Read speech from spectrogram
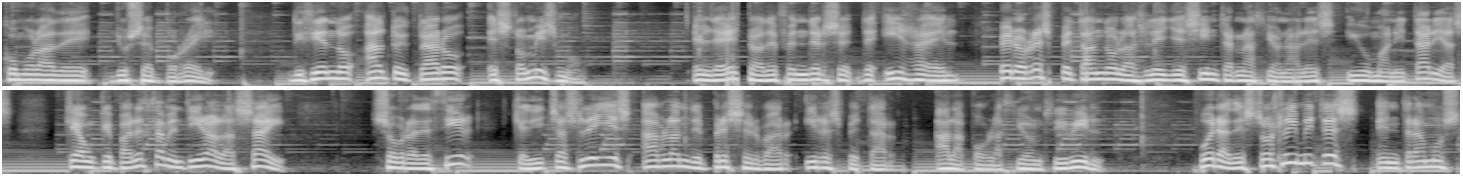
como la de Josep Borrell, diciendo alto y claro esto mismo, el derecho a defenderse de Israel, pero respetando las leyes internacionales y humanitarias, que aunque parezca mentira las hay. Sobra decir que dichas leyes hablan de preservar y respetar a la población civil. Fuera de estos límites entramos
